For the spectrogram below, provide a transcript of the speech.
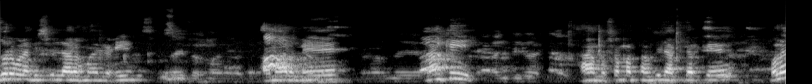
জোরে বলে বিসমিল্লাহ রহমান রহিম। আমার মেয়ে নাম কি? হ্যাঁ মোসাম্মদ তানজিল আক্তারকে বলে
